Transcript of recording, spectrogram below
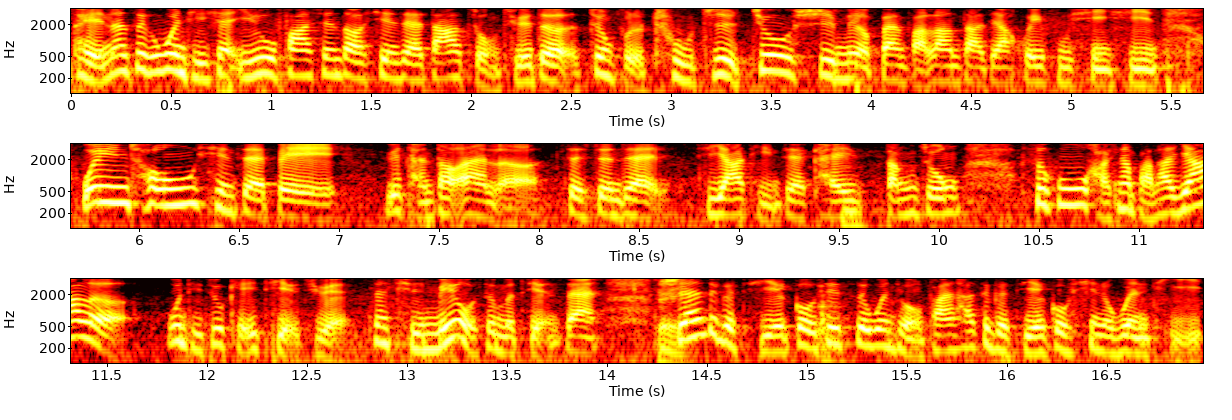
对，那这个问题现在一路发生到现在，大家总觉得政府的处置就是没有办法让大家恢复信心。魏云冲现在被。约谈到案了，在正在羁押庭在开当中，似乎好像把他压了，问题就可以解决，但其实没有这么简单。实际上，这个结构这次的问题，我们发现它是个结构性的问题，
